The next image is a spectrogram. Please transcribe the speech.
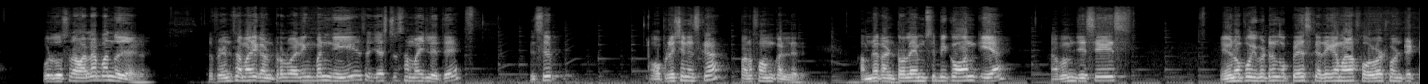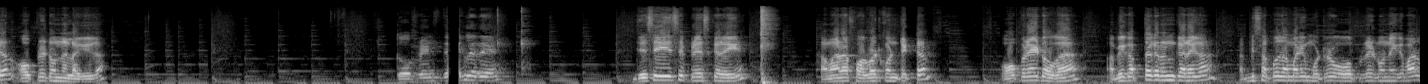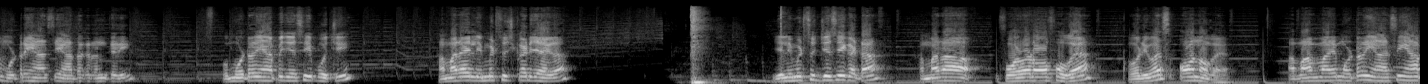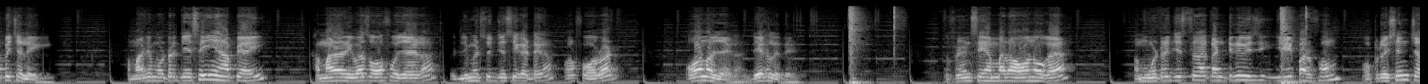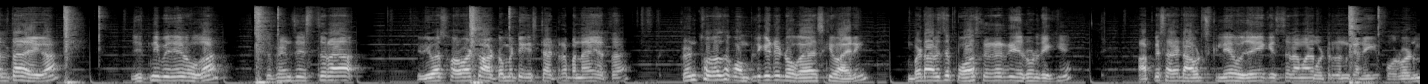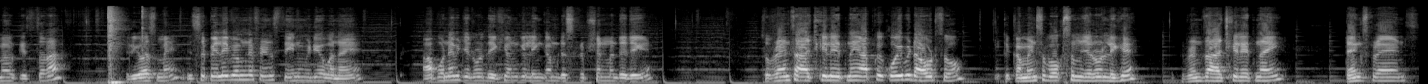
और दूसरा वाला बंद हो जाएगा। तो फ्रेंड्स हमारी कंट्रोल वायरिंग बन गई है जस्ट समझ लेते हैं। इसे ऑपरेशन इसका परफॉर्म कर लेते हमने कंट्रोल एमसीबी को ऑन किया। अब हम जैसे इस एनो पुश बटन को प्रेस करेंगे, हमारा फॉरवर्ड कॉन्ट्रेक्टर ऑपरेट होने लगेगा। तो फ्रेंड्स देख लेते हैं। जैसे इसे प्रेस करेंगे, हमारा फॉरवर्ड कॉन्ट्रेक्टर ऑपरेट होगा। अभी कब तक रन करेगा? अभी सपोज़ हमारी मोटर ऑपरेट होने के बाद मोटर यहाँ से यहाँ तक रन करी। वो मोटर यहाँ पे जैसे ही पहुँची, हमारा ये लिमिट स्विच कट जाएगा। ये लिमिट स्विच जैसे ही कटा, हमारा फॉरवर्ड ऑफ़ हो गया और रिवर्स ऑन हो गया। अब हमारी मोटर यहाँ से यहाँ पे चलेगी। हमारी मोटर जैसे ही यहाँ पे आई, हमारा रिवर्स ऑफ़ हो जाएगा लिमिट स्विच जैसे कटेगा और फॉरवर्ड ऑन हो जाएगा। देख लेते हैं। तो फ्रेंड्स ये हमारा ऑन हो गया। अब मोटर जिस तरह कंटिन्यू ये परफॉर्म ऑपरेशन चलता रहेगा। जितनी भी देर होगा तो फ्रेंड्स इस तरह रिवर्स फॉरवर्ड का ऑटोमेटिक स्टार्टर बनाया जाता है। फ्रेंड्स थोड़ा सा कॉम्प्लिकेटेड होगा इसकी वायरिंग बट आप इसे पॉज कर करके ज़रूर देखिए। आपके सारे डाउट्स क्लियर हो जाएँगे किस तरह हमारा मोटर रन करेगी फॉरवर्ड में और किस तरह रिवर्स में। इससे पहले भी हमने फ्रेंड्स तीन वीडियो बनाए आप उन्हें भी ज़रूर देखिए, उनके लिंक हम डिस्क्रिप्शन में दे देंगे। सो फ्रेंड्स आज के लिए इतने आपके कोई भी डाउट्स हो तो कमेंट्स बॉक्स में ज़रूर लिखे। फ्रेंड्स आज के लिए इतना ही. Thanks friends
